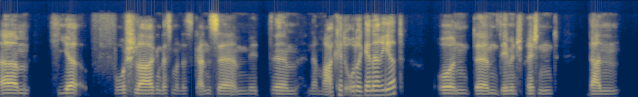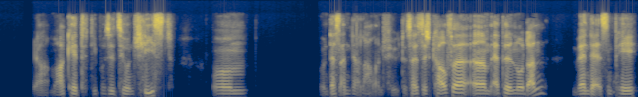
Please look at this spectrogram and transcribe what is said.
ähm, hier vorschlagen, dass man das Ganze mit ähm, einer Market Order generiert und ähm, dementsprechend dann ja, Market die Position schließt um, und das an den Alarm anfügt. Das heißt, ich kaufe ähm, Apple nur dann, wenn der S&P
